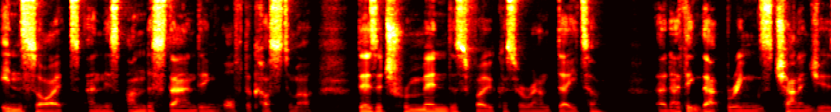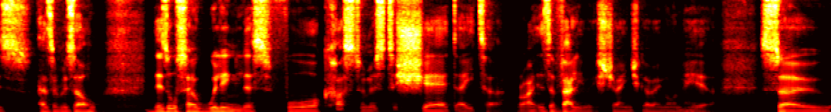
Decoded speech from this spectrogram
insight and this understanding of the customer. There's a tremendous focus around data. And I think that brings challenges as a result. There's also a willingness for customers to share data, right? There's a value exchange going on here. So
